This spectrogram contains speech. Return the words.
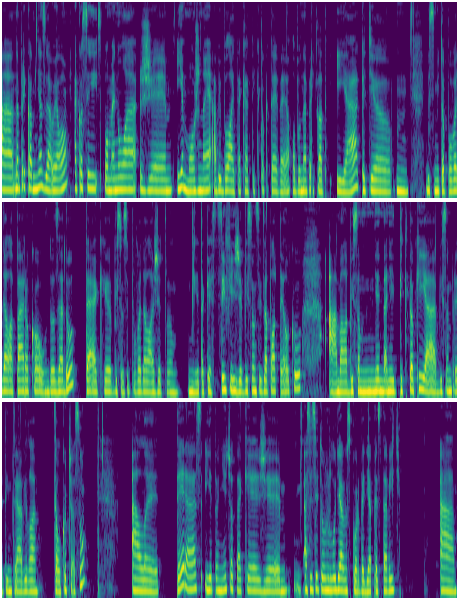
A napríklad mňa zaujalo, ako si spomenula, že je možné, aby bola aj taká TikTok TV, lebo napríklad ja, keď um, by si mi to povedala pár rokov dozadu, tak by som si povedala, že to je také sci-fi, že by som si zapla telku a mala by som na nej TikToky a by som predtým trávila toľko času. Ale teraz je to niečo také, že asi si to už ľudia skôr vedia predstaviť. A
